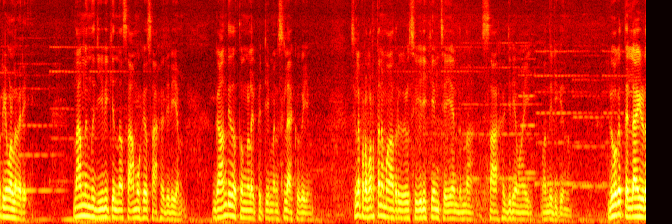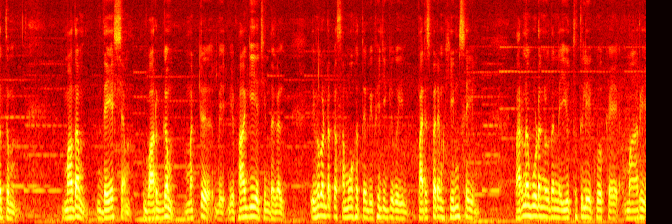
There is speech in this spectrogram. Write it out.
പ്രിയമുള്ളവരെ നാം ഇന്ന് ജീവിക്കുന്ന സാമൂഹ്യ സാഹചര്യം ഗാന്ധി തത്വങ്ങളെപ്പറ്റി മനസ്സിലാക്കുകയും ചില പ്രവർത്തന മാതൃകകൾ സ്വീകരിക്കുകയും ചെയ്യേണ്ടുന്ന സാഹചര്യമായി വന്നിരിക്കുന്നു. ലോകത്തെല്ലായിടത്തും മതം ദേശം വർഗം മറ്റ് വിഭാഗീയ ചിന്തകൾ ഇവ കൊണ്ടൊക്കെ സമൂഹത്തെ വിഭജിക്കുകയും പരസ്പരം ഹിംസയും ഭരണകൂടങ്ങൾ തന്നെ യുദ്ധത്തിലേക്കുമൊക്കെ മാറി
